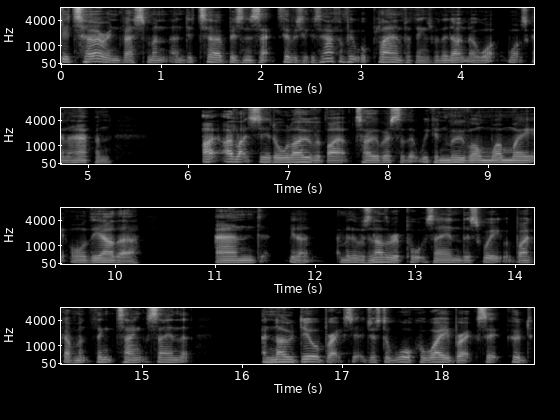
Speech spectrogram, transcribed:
deter investment and deter business activity because how can people plan for things when they don't know what, what's going to happen? I, would like to see it all over by October so that we can move on one way or the other. And, you know, I mean, there was another report saying this week by a government think tank saying that a no deal Brexit, just a walk away Brexit, could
